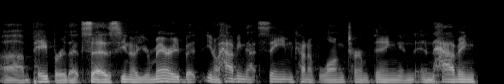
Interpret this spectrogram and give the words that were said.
um, paper that says you know you're married, but you know having that same kind of long term thing and and having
